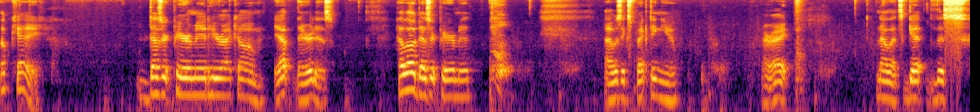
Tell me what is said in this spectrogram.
Okay. Desert Pyramid, here I come. Yep, there it is. Hello, Desert Pyramid. I was expecting you. Alright. Now let's get this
